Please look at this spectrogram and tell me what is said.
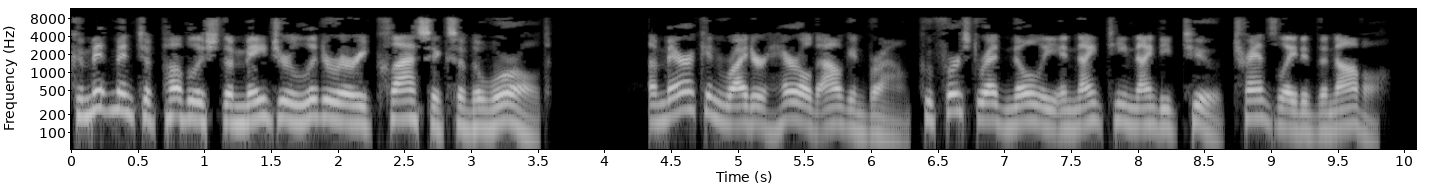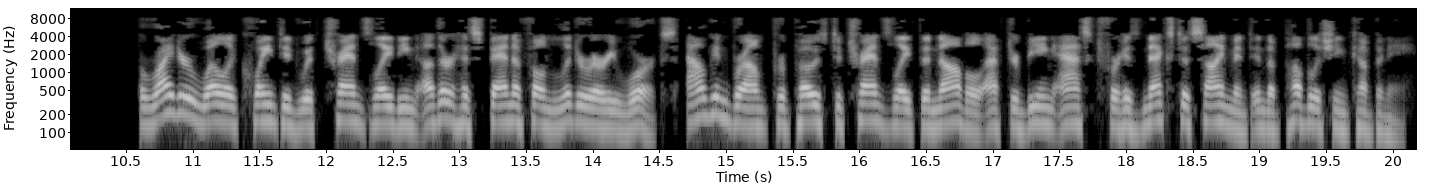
commitment to publish the major literary classics of the world. American writer Harold Augenbraum, who first read Noli in 1992, translated the novel. A writer well acquainted with translating other Hispanophone literary works, Augenbraum proposed to translate the novel after being asked for his next assignment in the publishing company.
